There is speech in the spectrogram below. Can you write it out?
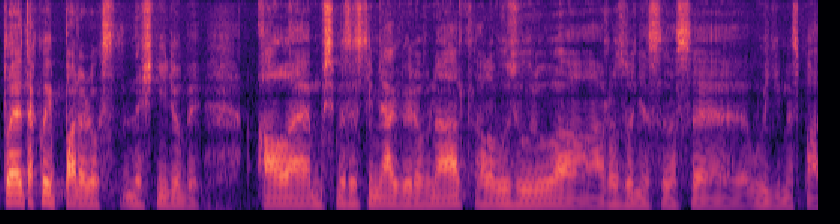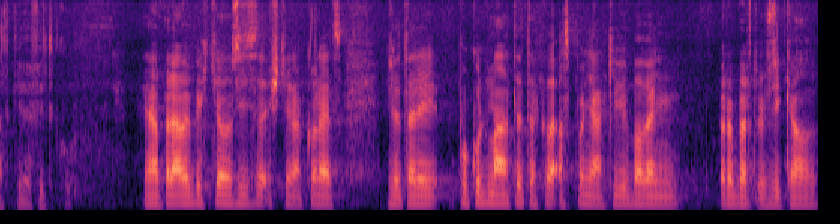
to je takový paradox dnešní doby. Ale musíme se s tím nějak vyrovnat, hlavu zůru a rozhodně se zase uvidíme zpátky ve fitku. Já právě bych chtěl říct ještě nakonec, že tady, pokud máte takhle aspoň nějaký vybavení, Robert už říkal,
